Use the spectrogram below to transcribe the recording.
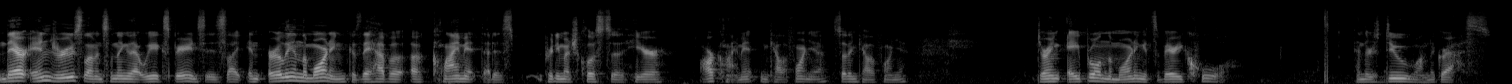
there in Jerusalem, and something that we experience is like in, early in the morning, because they have a, a climate that is pretty much close to here, our climate in California, Southern California. During April in the morning, it's very cool, and there's dew on the grass.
